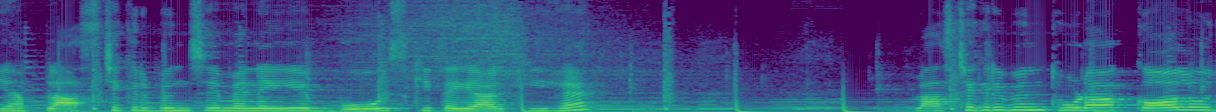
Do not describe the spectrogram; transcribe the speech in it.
यहाँ प्लास्टिक रिबन से मैंने ये बो इसकी तैयार की है। प्लास्टिक रिबन थोड़ा कर्ल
